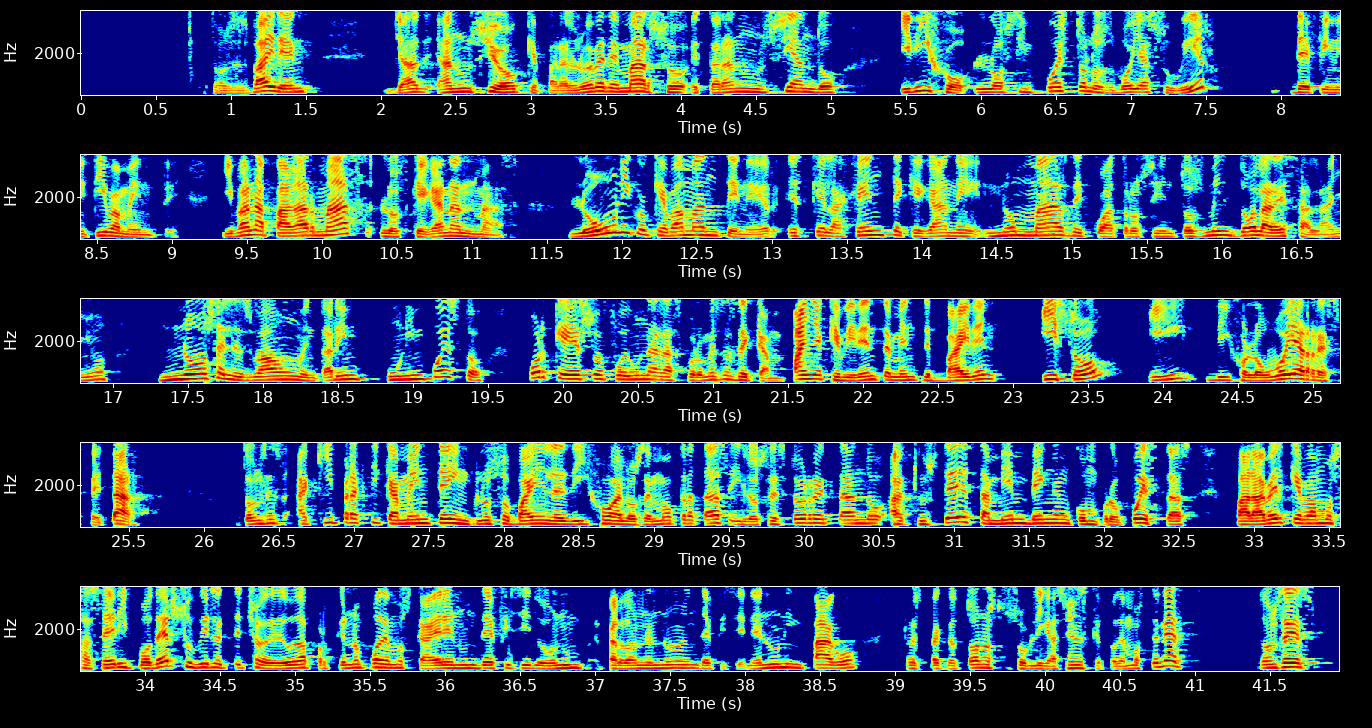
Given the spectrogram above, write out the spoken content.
Entonces Biden ya anunció que para el 9 de marzo estará anunciando y dijo, los impuestos los voy a subir definitivamente y van a pagar más los que ganan más. Lo único que va a mantener es que la gente que gane no más de 400 mil dólares al año no se les va a aumentar un impuesto, porque eso fue una de las promesas de campaña que evidentemente Biden hizo y dijo, lo voy a respetar. Entonces, aquí prácticamente incluso Biden le dijo a los demócratas y los estoy retando a que ustedes también vengan con propuestas para ver qué vamos a hacer y poder subir el techo de deuda porque no podemos caer en un déficit o en un, perdón, en un déficit, en un impago respecto a todas nuestras obligaciones que podemos tener. Entonces,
